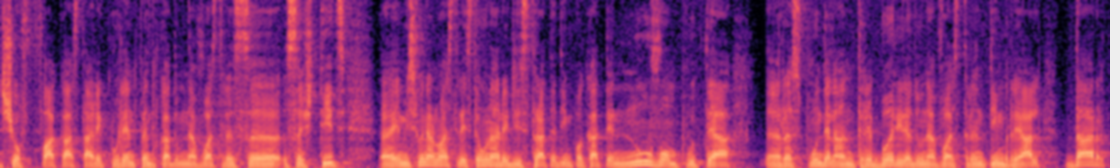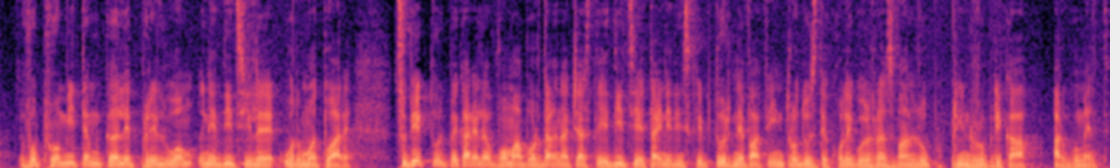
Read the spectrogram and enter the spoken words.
și o fac asta recurent pentru ca dumneavoastră să, să știți, uh, emisiunea noastră este una înregistrată, din păcate nu vom putea răspunde la întrebările dumneavoastră în timp real, dar vă promitem că le preluăm în edițiile următoare. Subiectul pe care le vom aborda în această ediție Taine din Scripturi ne va fi introdus de colegul Răzvan Lup prin rubrica Argument.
